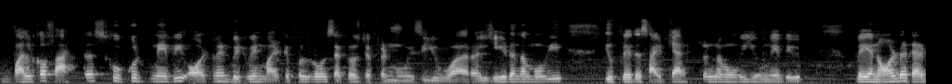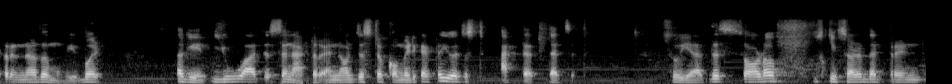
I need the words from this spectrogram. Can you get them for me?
bulk of actors who could maybe alternate between multiple roles across different movies. You are a lead in a movie, you play the side character in a movie, you maybe play an older character in another movie. But again, you are just an actor and not just a comedic actor, you are just actor. That's it. So yeah, this sort of kickstarted that trend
